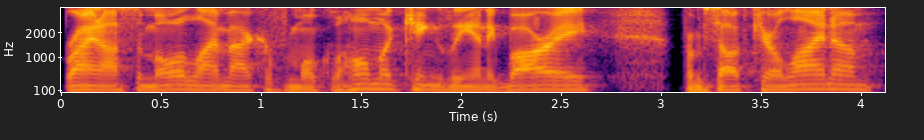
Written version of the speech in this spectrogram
Brian Asamoah, linebacker from Oklahoma, Kingsley Enagbare from South Carolina,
